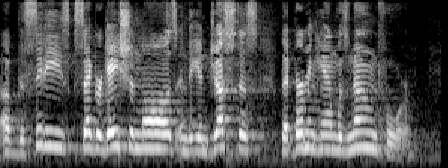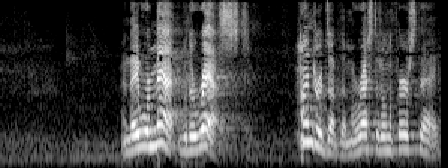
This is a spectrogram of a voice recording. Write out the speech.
of the city's segregation laws and the injustice that Birmingham was known for. And they were met with arrest, hundreds of them arrested on the first day.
